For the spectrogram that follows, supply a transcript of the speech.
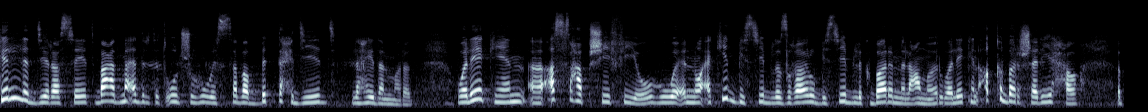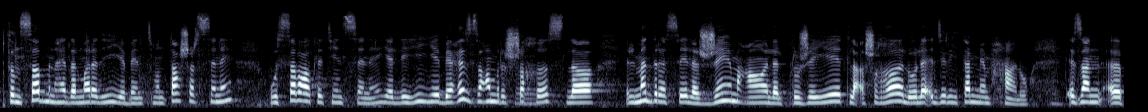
كل الدراسات بعد ما قدرت تقول شو هو السبب بالتحديد لهيدا المرض. ولكن آه، أصعب شيء فيه هو إنه أكيد بيصيب الصغار وبيصيب الكبار من العمر ولكن أكبر شريحة بتنصاب من هذا المرض هي بين 18 سنة وال 37 سنة يلي هي بعز عمر الشخص للمدرسة للجامعة للبروجيات لأشغاله لقدر يتمم حاله. اذا آه،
